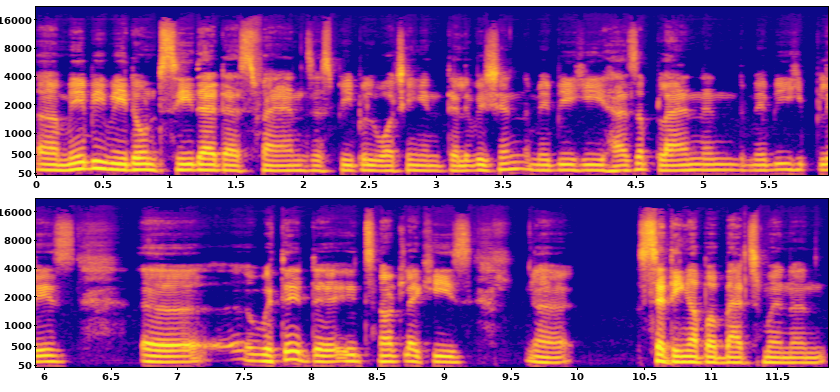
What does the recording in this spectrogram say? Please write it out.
Uh, maybe we don't see that as fans, as people watching in television. Maybe he has a plan and maybe he plays uh, with it. It's not like he's uh, setting up a batsman and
